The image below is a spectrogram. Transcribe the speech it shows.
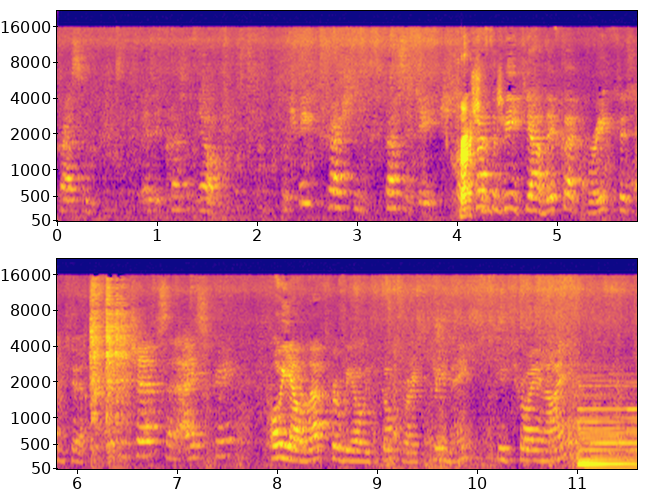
Crescent. Is it Crescent? No. Which beach? Crescent, Crescent Beach. Crescent? Oh, the beach, yeah, they've got great fish and chips. Fish and chips and ice cream. Oh yeah, well that's where we always go for ice cream, eh? You, Troy and I?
